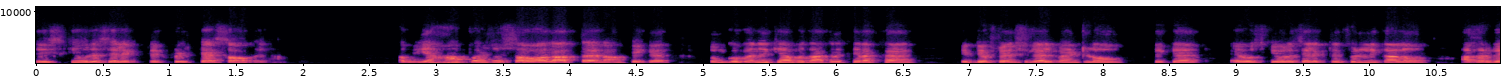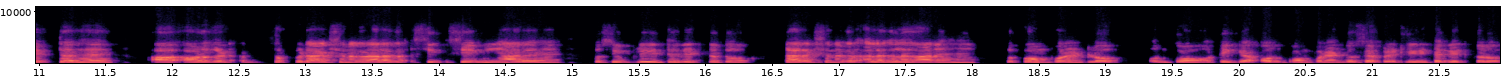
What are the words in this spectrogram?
तो इसकी वजह से इलेक्ट्रिक फ़ील्ड कैसा होगा यहाँ अब यहाँ पर जो सवाल आता है ना, ठीक है? तुमको मैंने क्या बता करके रखा है कि डिफरेंशियल एलिमेंट लो, ठीक है? उसकी वजह से इलेक्ट्रिक फ़ील्ड निकालो। अगर वेक्टर है और अगर सबके डायरेक्शन अगर अलग सेम ही आ रहे हैं तो सिंपली इंटीग्रेट कर दो। डायरेक्शन अगर अलग अलग आ रहे हैं तो कंपोनेंट लो, उन ठीक है? और कंपोनेंट को सेपरेटली इंटीग्रेट करो,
